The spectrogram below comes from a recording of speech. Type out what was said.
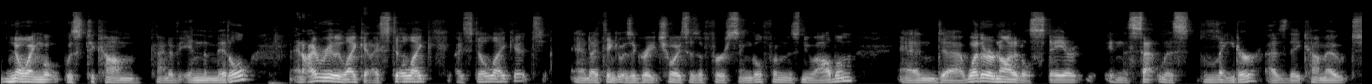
knowing what was to come kind of in the middle and i really like it i still like i still like it and i think it was a great choice as a first single from this new album and uh, whether or not it'll stay in the set list later as they come out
